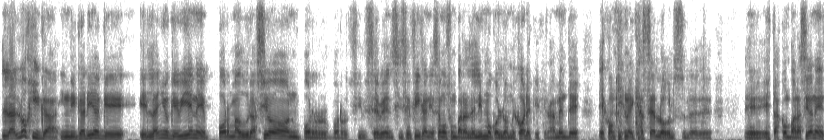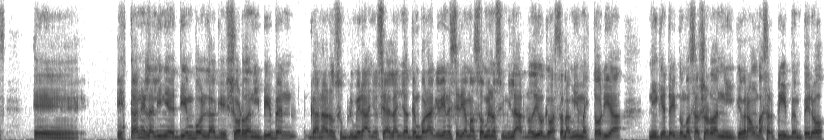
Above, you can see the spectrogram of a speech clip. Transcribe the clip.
la lógica indicaría que el año que viene, por maduración, por, por si se ven, si se fijan y hacemos un paralelismo con los mejores, que generalmente es con quien hay que hacer los- eh, estas comparaciones, eh, están en la línea de tiempo en la que Jordan y Pippen ganaron su primer año. O sea, el año, la temporada que viene sería más o menos similar. No digo que va a ser la misma historia, ni que Tatum va a ser Jordan, ni que Brown va a ser Pippen, pero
